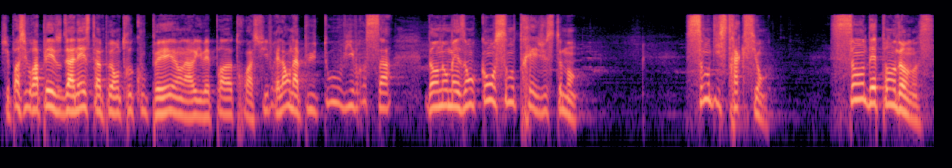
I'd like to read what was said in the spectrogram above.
Je ne sais pas si vous vous rappelez, les autres années, c'était un peu entrecoupé, on n'arrivait pas trop à suivre. Et là, on a pu tout vivre ça dans nos maisons, concentrés justement, sans distraction, sans dépendance,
